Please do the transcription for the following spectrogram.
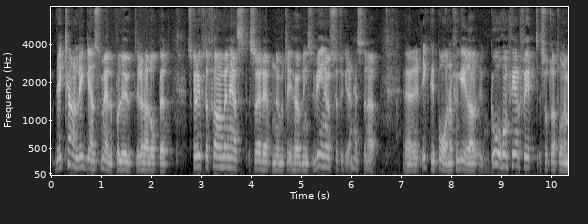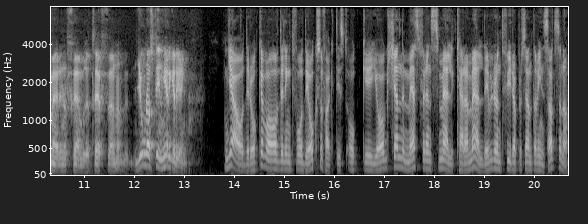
det kan ligga en smäll på lut i det här loppet. Ska jag lyfta fram en häst så är det nummer 3, Hövdings Venus. Jag tycker den hästen är eh, riktigt bra. Den fungerar. Går hon felfritt så tror jag att hon är med i den främre träffen. Jonas, din helgardering? Ja, och det råkar vara avdelning 2 det också faktiskt. Och eh, jag känner mest för en smällkaramell. Det är väl runt 4% av insatserna.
